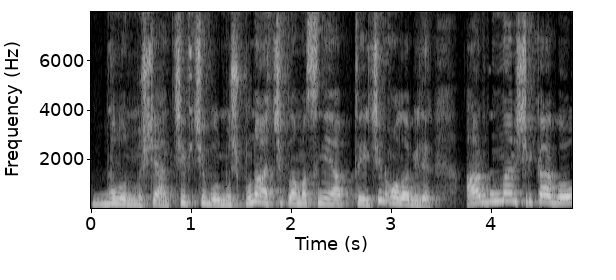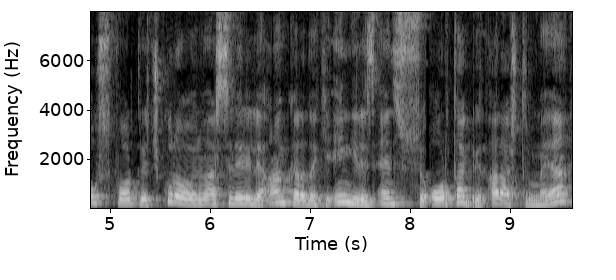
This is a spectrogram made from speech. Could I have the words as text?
bulunmuş yani çiftçi bulmuş bunu açıklamasını yaptığı için olabilir. Ardından Chicago, Oxford ve Çukurova Üniversiteleri ile Ankara'daki İngiliz Enstitüsü ortak bir araştırmaya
